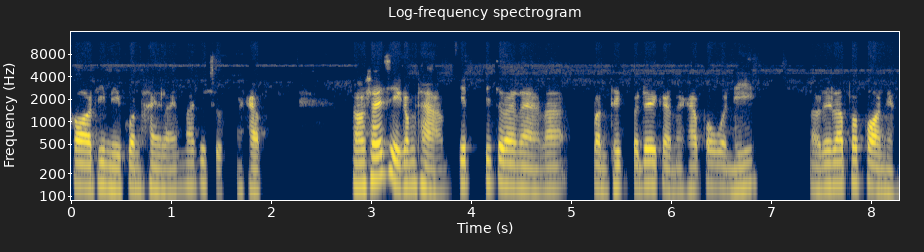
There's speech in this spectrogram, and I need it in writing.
ข้อที่มีคนไฮไลท์มากที่สุดนะครับ เราใช้สี่คำถามคิดพิจารณาและบันทึกไปด้วยกันนะครับเพราะวันนี้เราได้รับพระพรอย่าง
